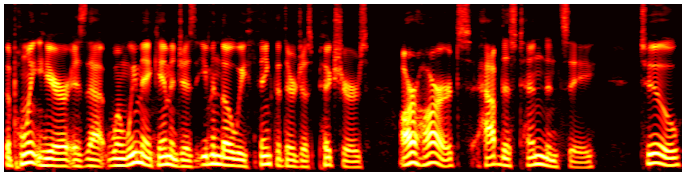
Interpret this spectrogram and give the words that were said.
the point here is that when we make images, even though we think that they're just pictures, our hearts have this tendency to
